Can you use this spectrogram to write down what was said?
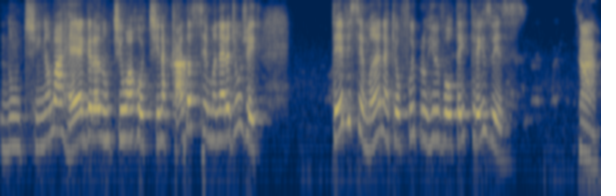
não tinha uma regra, não tinha uma rotina, cada semana era de um jeito. Teve semana que eu fui para o Rio e voltei três vezes. Tá.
